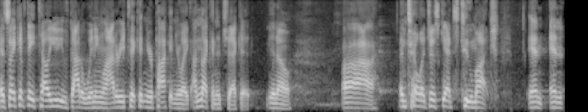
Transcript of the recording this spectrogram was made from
It's like if they tell you you've got a winning lottery ticket in your pocket and you're like, I'm not going to check it, you know, uh, until it just gets too much. And, and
